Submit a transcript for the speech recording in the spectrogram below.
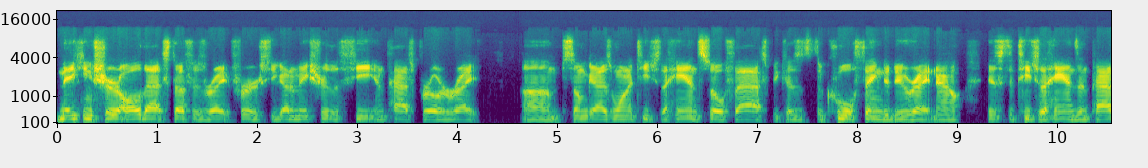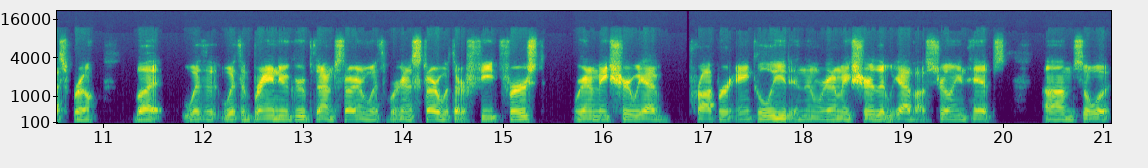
making sure all that stuff is right first. You got to make sure the feet and pass pro are right. Um, some guys want to teach the hands so fast because it's the cool thing to do right now is to teach the hands and pass pro. But with a, with a brand new group that I'm starting with, we're going to start with our feet first. We're going to make sure we have proper ankle lead, and then we're going to make sure that we have Australian hips. Um, so what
